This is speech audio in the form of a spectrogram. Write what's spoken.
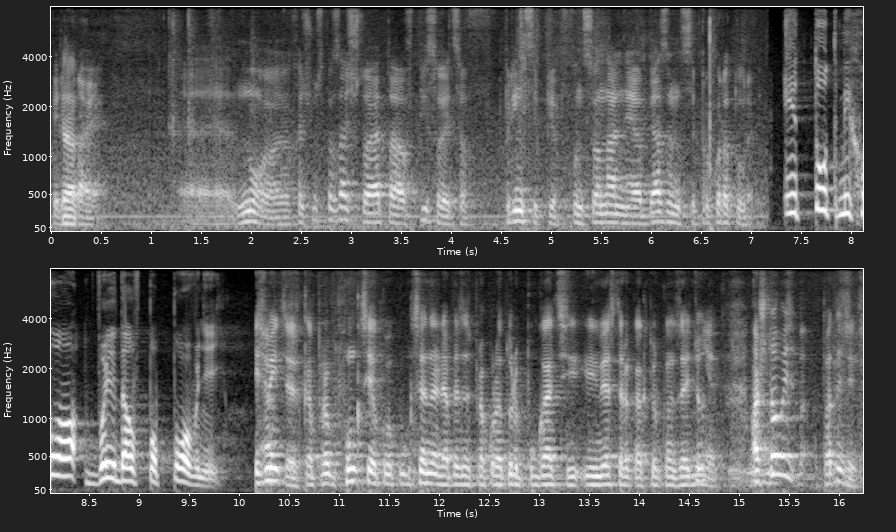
переправе. Э, Но хочу сказать, что это вписывается в принципе в функциональные обязанности прокуратуры. І тут міхо видав по повній. Извините, как про- функция, функциональная обязанность прокуратуры пугать инвестора, как только он зайдет? Нет. А что вы... Подождите.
